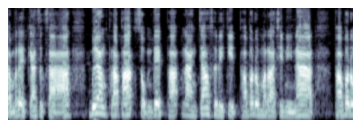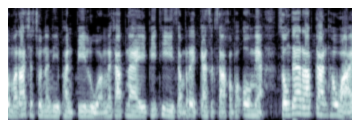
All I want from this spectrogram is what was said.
สำเร็จการศึกษา เบื้องพระพักสมเด็จพระนางเจ้าสิริกิติ์พระบรมราชินีนาถพระบรมราชชนนีพันปีหลวงนะครับในพิธีสำเร็จการศึกษาของพระองค์เนี่ยทรงได้รับการถวาย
